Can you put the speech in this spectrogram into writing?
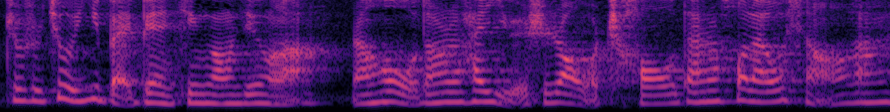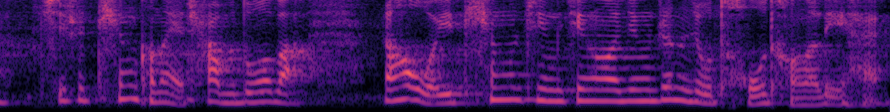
就是就一百遍《金刚经》了。然后我当时还以为是让我抄，但是后来我想啊，其实听可能也差不多吧。然后我一听这个《金刚经》，真的就头疼的厉害，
